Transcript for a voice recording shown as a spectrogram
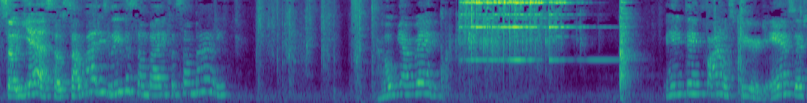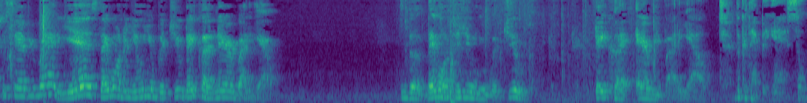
So yeah, so somebody's leaving somebody for somebody. Hope y'all ready. Anything final, Spirit? Your ancestors said be ready. Yes, they want a union with you. They cutting everybody out. Look, they want this union with you. They cut everybody out. Look at that big ass sword.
